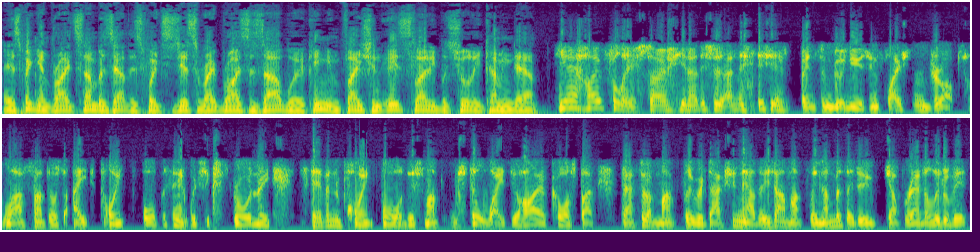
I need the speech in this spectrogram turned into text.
Yeah, speaking of rates, numbers out this week suggest the rate rises are working. Inflation is slowly but surely coming down. Yeah, hopefully. So, you know, this is and this has been some good news. Inflation dropped. Last month it was 8.4%, which is extraordinary. 7.4 this month. Still way too high, of course, but that's of monthly reduction. Now, these are monthly numbers. They do jump around a little bit,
